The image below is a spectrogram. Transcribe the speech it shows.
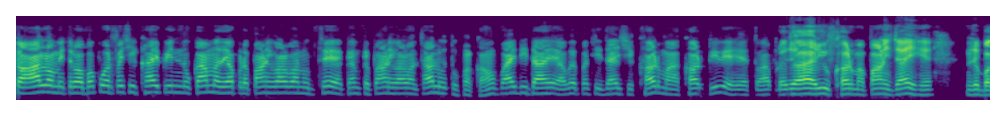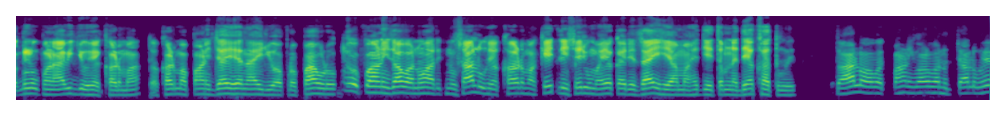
તો હાલો મિત્રો, બપોર પછી ખાઈ પીને નું કામ જ આપણે પાણી વાળવાનું છે. કેમ કે પાણી વાળવાનું ચાલુ હતું, પણ ઘઉં પાઈ દીધા હે. હવે પછી જાય છે ખડમાં, ખડ પીવે હે. તો આપણે જો આ રહ્યું, ખડમાં પાણી જાય હે. જો બગલું પણ આવી ગયું હે ખડમાં. તો ખડમાં પાણી જાય હે ને આવી ગયું આપણો પાવડો. જો પાણી જવાનું આ રીતનું ચાલુ છે ખડમાં કેટલી શેરીમાં એક જાય હે, આમાં હજી તમને દેખાતું હોય. તો હાલો, હવે પાણી વાળવાનું ચાલુ હે.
